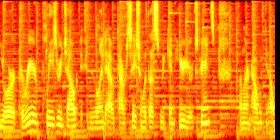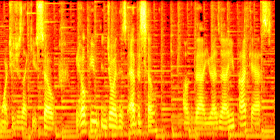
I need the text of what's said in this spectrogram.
your career, please reach out if you'd be willing to have a conversation with us. We can hear your experience and learn how we can help more teachers like you. So we hope you enjoyed this episode of the Value Adds Value podcast.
